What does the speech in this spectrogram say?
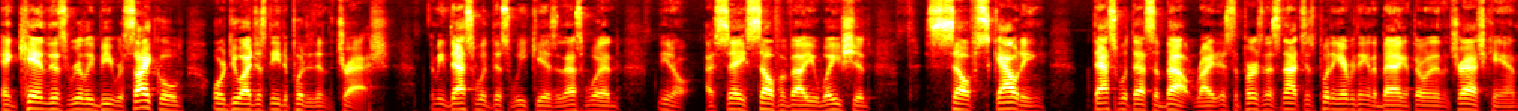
and can this really be recycled or do I just need to put it in the trash? I mean, that's what this week is, and that's when, you know, I say self evaluation, self scouting. That's what that's about, right? It's the person that's not just putting everything in a bag and throwing it in the trash can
